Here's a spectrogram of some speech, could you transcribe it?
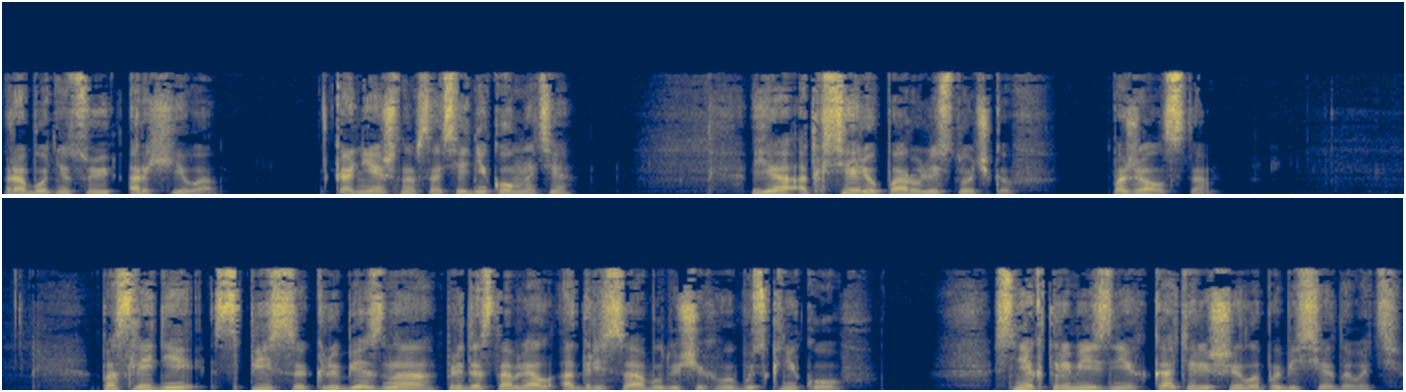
работницу архива. «Конечно, в соседней комнате». «Я отксерю пару листочков. Пожалуйста». Последний список любезно предоставлял адреса будущих выпускников. С некоторыми из них Катя решила побеседовать.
